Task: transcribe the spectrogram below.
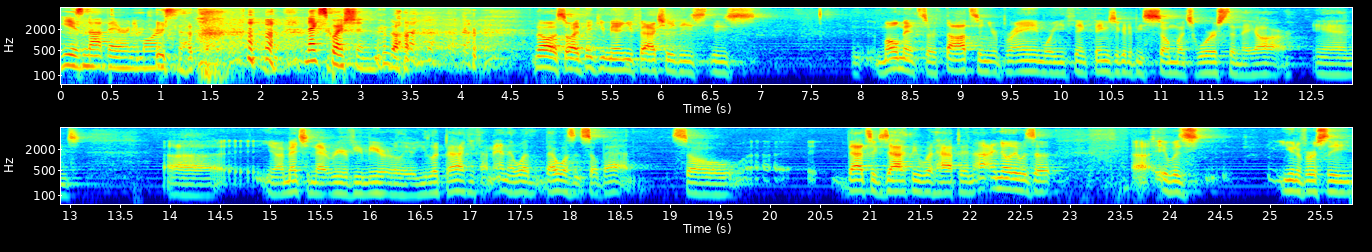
he is not there anymore. He's not there. Next question. no. no, so I think you manufacture these, these moments or thoughts in your brain where you think things are going to be so much worse than they are. And, uh, you know, I mentioned that rear view mirror earlier. You look back, you thought, man, that wasn't, that wasn't so bad. So uh, that's exactly what happened. I know there was a, uh, it was universally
